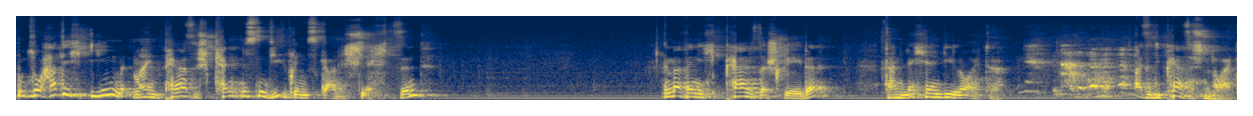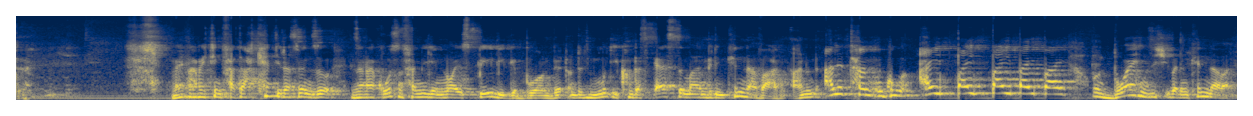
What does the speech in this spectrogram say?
Und so hatte ich ihn mit meinen Persischkenntnissen, die übrigens gar nicht schlecht sind, immer wenn ich Persisch rede, dann lächeln die Leute. Also die persischen Leute. Manchmal habe ich den Verdacht, kennt ihr das, wenn so in so einer großen Familie ein neues Baby geboren wird und die Mutti kommt das erste Mal mit dem Kinderwagen an und alle Tanten gucken, ei, bye, bye, bye, bye und beugen sich über den Kinderwagen.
